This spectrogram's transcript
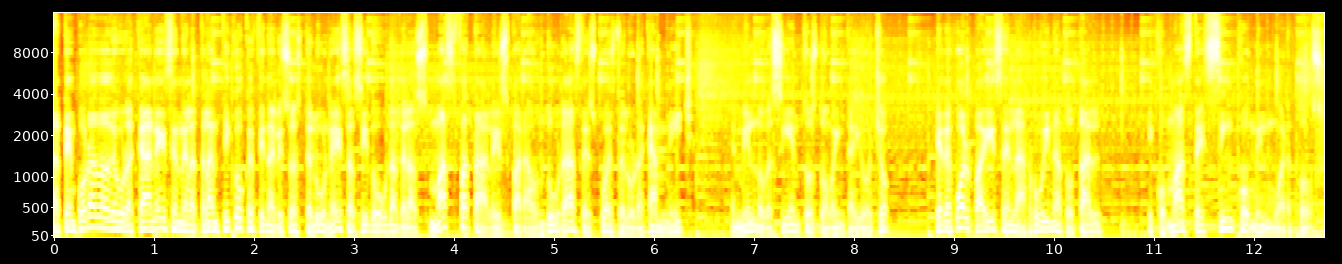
La temporada de huracanes en el Atlántico que finalizó este lunes ha sido una de las más fatales para Honduras después del huracán Mitch en 1998, que dejó al país en la ruina total y con más de 5.000 muertos.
